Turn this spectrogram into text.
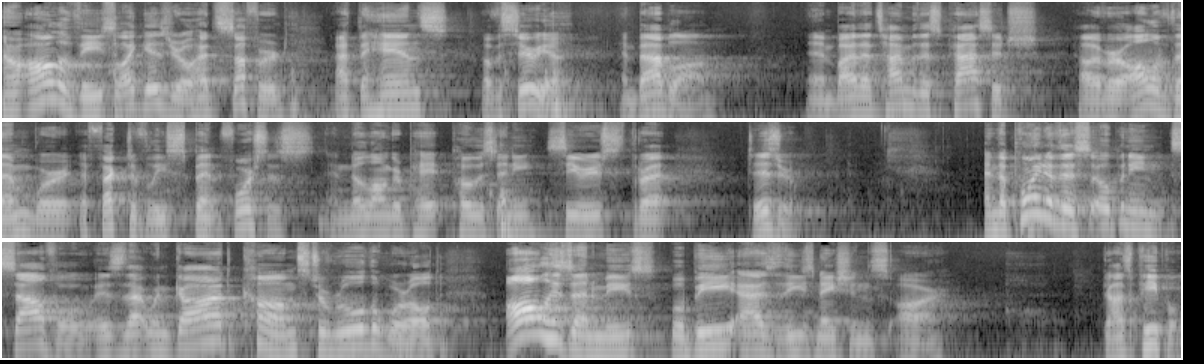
Now, all of these, like Israel, had suffered at the hands of Assyria and Babylon. And by the time of this passage, however, all of them were effectively spent forces and no longer posed any serious threat to Israel. And the point of this opening salvo is that when God comes to rule the world, all his enemies will be as these nations are. God's people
